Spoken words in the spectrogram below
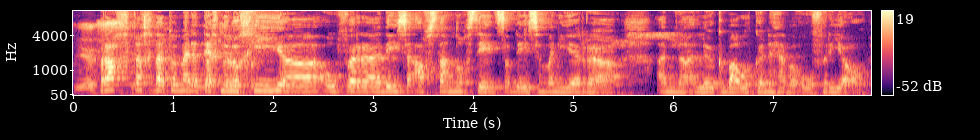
Yes. Prachtig dat we met de technologie eh, over eh, deze afstand nog steeds op deze manier eh, een leuke babbel kunnen hebben over jou.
